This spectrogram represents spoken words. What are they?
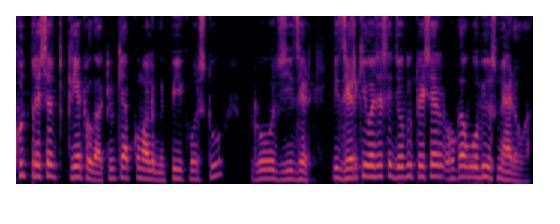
खुद प्रेशर क्रिएट होगा, क्योंकि आपको मालूम है P equals to rho G Z इस जेड की वजह से जो भी प्रेशर होगा, वो भी उसमें ऐड होगा।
